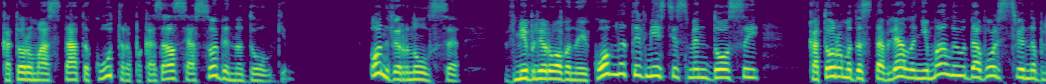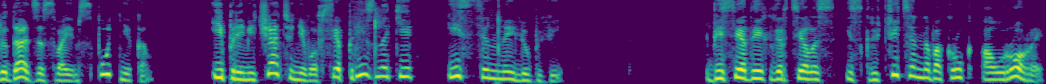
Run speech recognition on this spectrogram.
которому остаток утра показался особенно долгим. Он вернулся в меблированные комнаты вместе с Мендосой, которому доставляло немалое удовольствие наблюдать за своим спутником и примечать у него все признаки истинной любви. Беседа их вертелась исключительно вокруг Ауроры,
